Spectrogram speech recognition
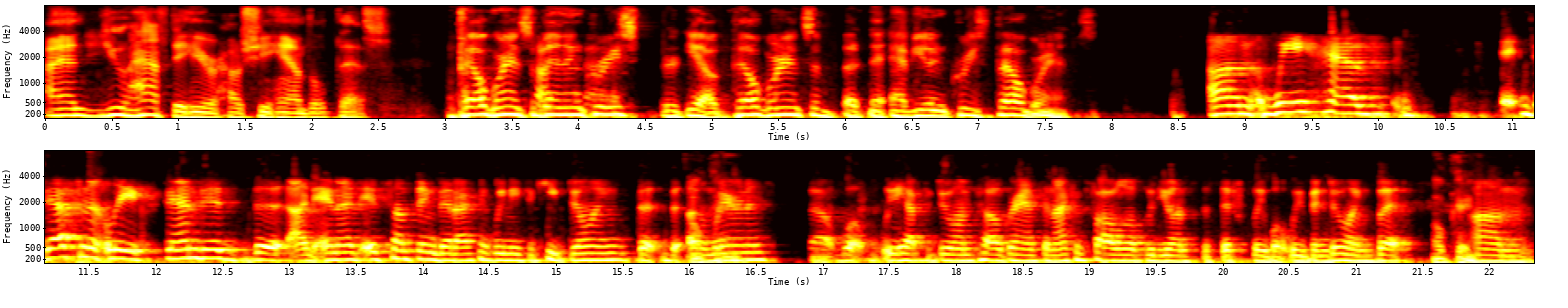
And you have to hear how she handled this. Pell Grants have been increased. Yeah, Pell Grants have, have you increased Pell Grants? Um, we have definitely extended the, and it's something that I think we need to keep doing, the, the Okay. awareness about what we have to do on Pell Grants, and I can follow up with you on specifically what we've been doing. But Okay. um,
